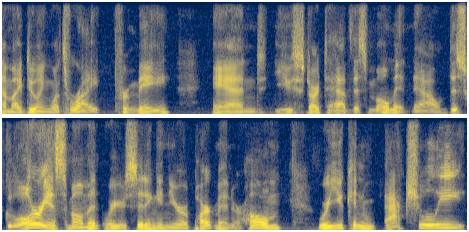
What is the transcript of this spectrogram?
Am I doing what's right for me? And you start to have this moment now, this glorious moment where you're sitting in your apartment or home where you can actually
